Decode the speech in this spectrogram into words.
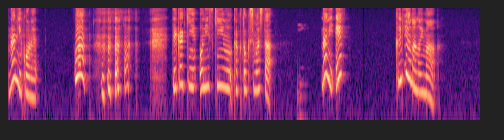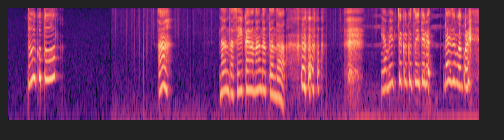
何これうわ デカキン、鬼スキンを獲得しました。何？え？クリアなの今。どういうこと？あ、なんだ、正解は何だったんだ。いや、めっちゃカクついてる。大丈夫かこれ。いける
